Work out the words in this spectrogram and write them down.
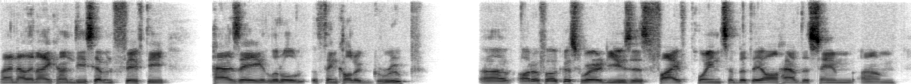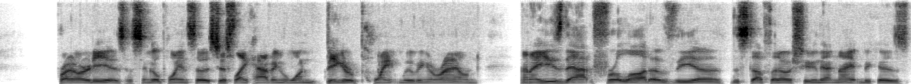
Uh, now the Nikon D750 has a little thing called a group uh, autofocus where it uses five points, but they all have the same um, priority as a single point. So it's just like having one bigger point moving around. And I used that for a lot of the uh, the stuff that I was shooting that night because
